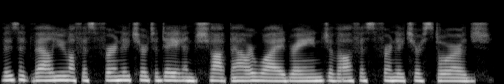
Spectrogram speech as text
Visit Value Office Furniture today and shop our wide range of office furniture storage.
